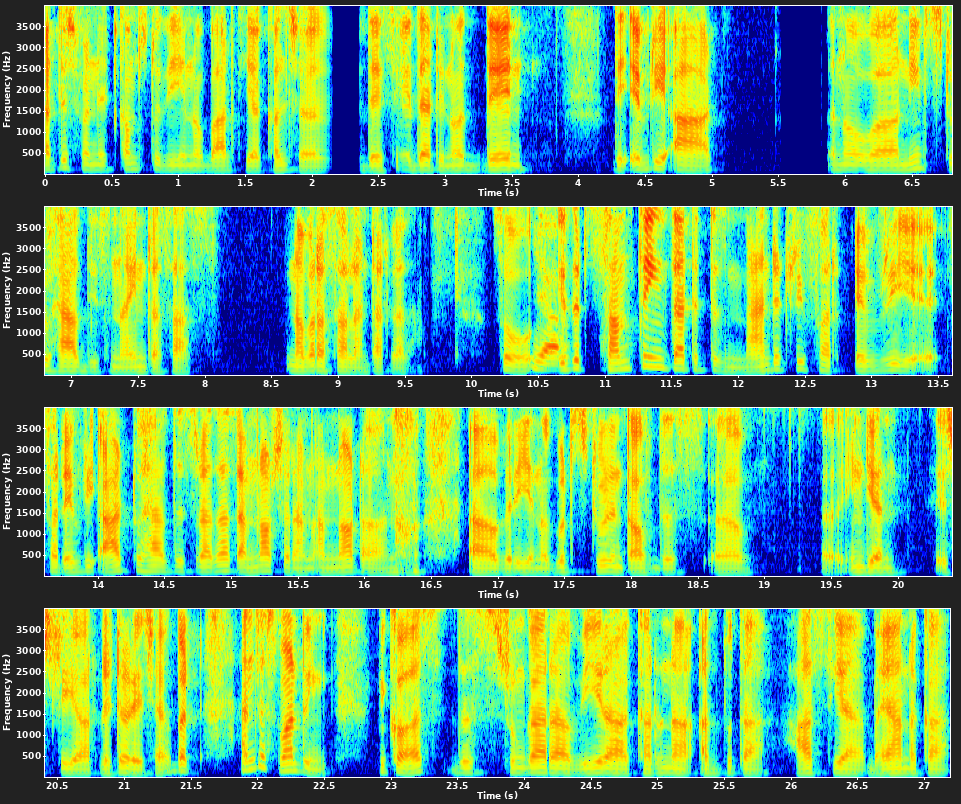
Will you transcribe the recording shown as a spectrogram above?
at least when it comes to the, you know, Bharatiya culture, they say that, you know, they, the every art, you know, uh, needs to have these nine rasas, navarasal antar kada. So Yeah. is it something that it is mandatory for every for every art to have this rasas? I'm not sure. I'm I'm not a, a very you know good student of this uh, uh, Indian history or literature, but I'm just wondering because this Shringara, Veera, Karuna, Adbhuta, Hasya, Bhayanaka,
